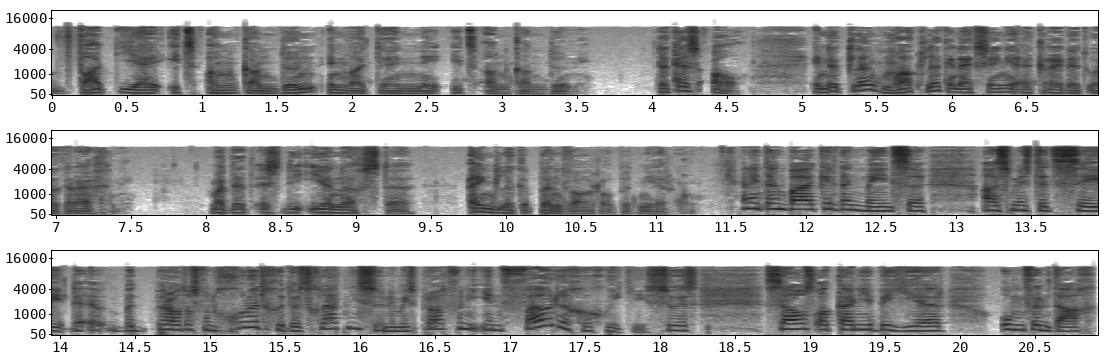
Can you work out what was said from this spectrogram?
wat jy iets aan kan doen en wat jy nie iets aan kan doen nie. Dit is al. En dit klink maklik en ek sê nie ek kry dit ook reg nie. Maar dit is die enigste eintlike punt waarop dit neerkom. En ek dink baie keer dink mense as mens dit sê, praat ons van groot goed, dit is glad nie so nie. Mens praat van die eenvoudige goedjies, soos selfs al kan jy beheer om vandag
